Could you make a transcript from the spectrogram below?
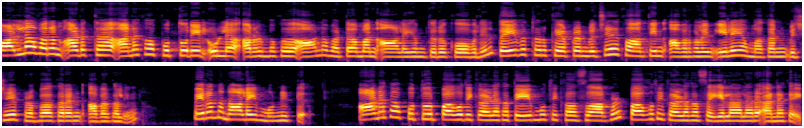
பல்லாவரம் அடுத்த அனகாபுத்தூரில் உள்ள அருள்மிகு ஆலவட்டம்மன் ஆலயம் திருக்கோவிலில் தெய்வத்திரு கேப்டன் விஜயகாந்தின் அவர்களின் இளைய மகன் விஜய பிரபாகரன் அவர்களின் பிறந்த நாளை முன்னிட்டு அனகாபுத்தூர் பகுதி கழக தேமுதிக சார்பில் பகுதி கழக செயலாளர் அனகை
